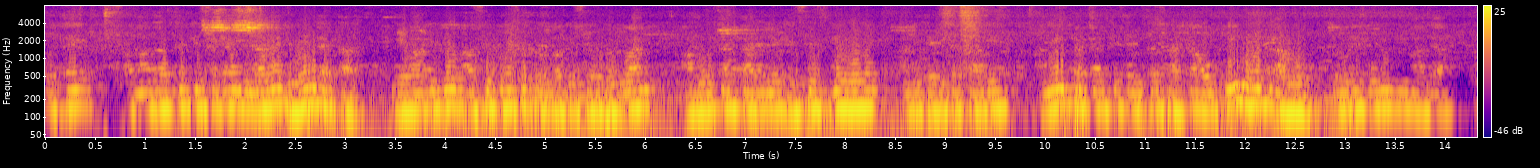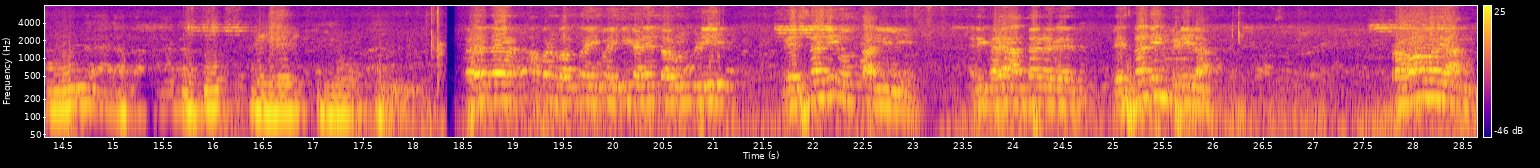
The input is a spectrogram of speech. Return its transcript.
होते समाजाचं ते सगळ्या मुलांना घेऊन करतात. देवादिदेव आशुतोष त्र्यंबकेश्वर भगवान अमोलच्या कार्यालय यशस्वी हो आणि त्यांचं कार्य अनेक प्रकारचे त्यांच्या शाखा ओपनिंग होत राहो. एवढे बोलून मी माझ्या आनंद राहायला प्रार्थना करतो हरिओ हरिओम हरिओम. खर तर आपण बघतो एक एकीकडे तरुण पिढी व्यसनाधीन होत चाललेली आहे. आणि खऱ्या अर्थानं व्यसनाधीन पिढीला प्रभावामध्ये आणून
